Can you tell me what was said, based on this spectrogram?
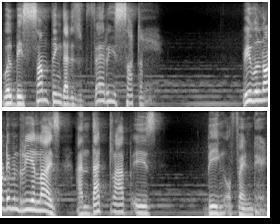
will be something that is very subtle. We will not even realize, and that trap is being offended.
